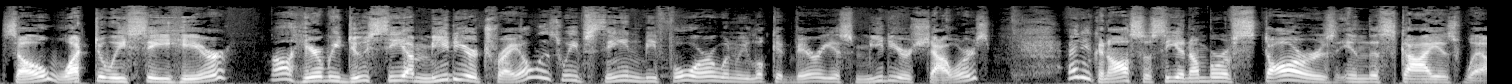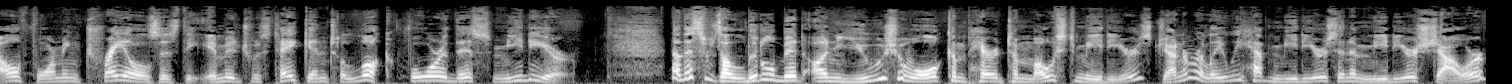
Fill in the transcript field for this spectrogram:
So what do we see here? Well, here we do see a meteor trail as we've seen before when we look at various meteor showers. And you can also see a number of stars in the sky as well forming trails as the image was taken to look for this meteor. Now this was a little bit unusual compared to most meteors. Generally, we have meteors in a meteor shower.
